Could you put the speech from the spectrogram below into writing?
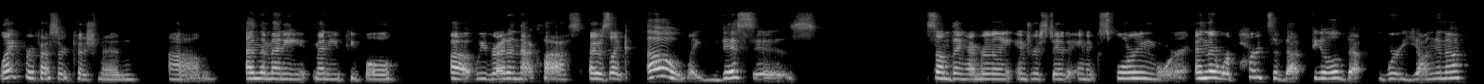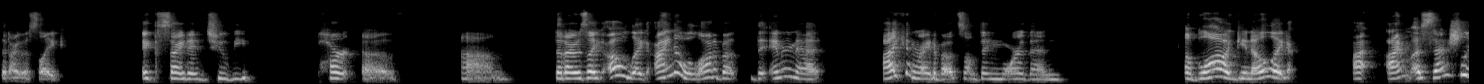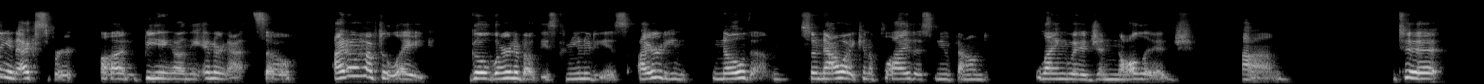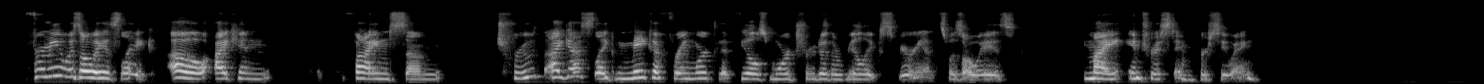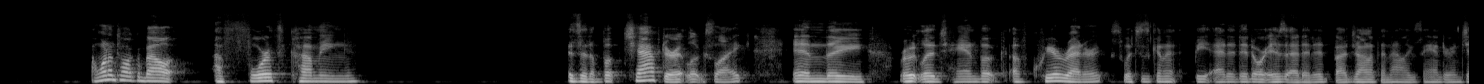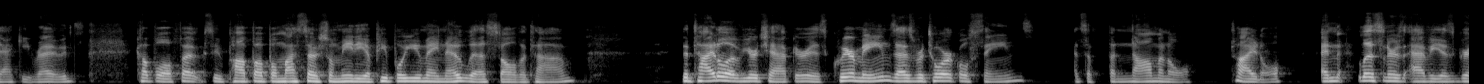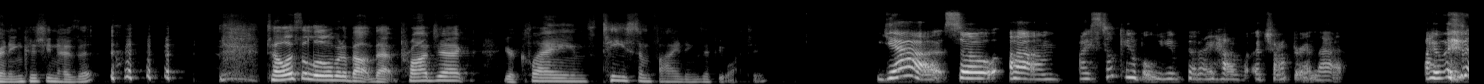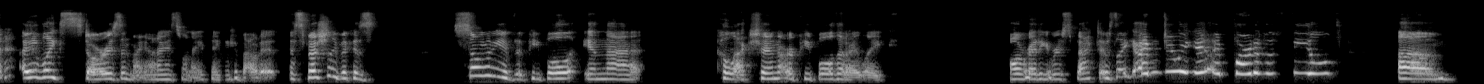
like Professor Cushman um, and the many many people uh, we read in that class, I was like, oh, like this is something I'm really interested in exploring more. And there were parts of that field that were young enough that I was like, excited to be part of um, that i was like oh like i know a lot about the internet. I can write about something more than a blog you know? Like I, i'm essentially an expert on being on the internet. So i don't have to like go learn about these communities. I already know them. So now i can apply this newfound language and knowledge um, to for me it was always like oh i can find some truth i guess. Like make a framework that feels more true to the real experience was always my interest in pursuing. I want to talk about a forthcoming is it a book chapter it looks like in the Routledge Handbook of Queer Rhetorics, which is going to be edited or is edited by Jonathan Alexander and Jackie Rhodes, a couple of folks who pop up on my social media, people you may know list all the time. The title of your chapter is Queer Memes as Rhetorical Scenes. It's a phenomenal title. And listeners, Abbie is grinning because she knows it. Tell us a little bit about that project, your claims, tease some findings if you want to yeah so um i still can't believe that i have a chapter in that. I would i have like stars in my eyes when i think about it especially because so many of the people in that collection are people that i like already respect. I was like i'm doing it i'm part of a field. Um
